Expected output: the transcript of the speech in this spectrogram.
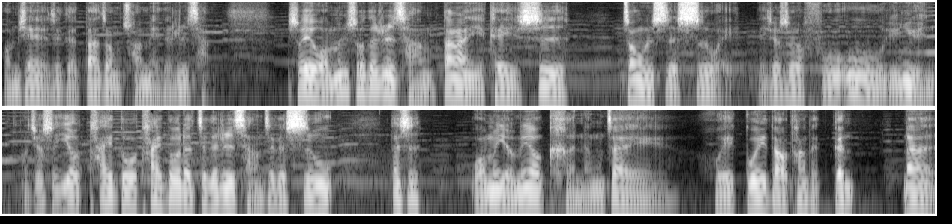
我们现在有这个大众传媒的日常，所以我们说的日常，当然也可以是中文式的思维。也就是说，服务云云，我就是有太多太多的这个日常这个事物，但是我们有没有可能再回归到它的根？那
